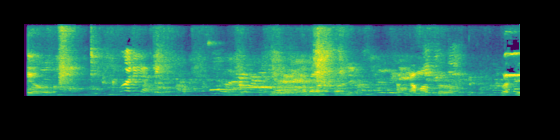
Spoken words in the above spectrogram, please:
Aku. Nggak mau tuh buat apa?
